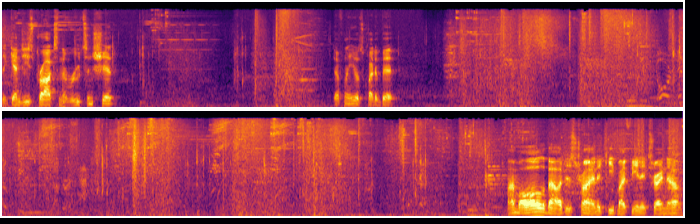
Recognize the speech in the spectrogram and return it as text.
The Genji's procs and the roots and shit. Definitely heals quite a bit. I'm all about just trying to keep my Phoenix right now.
